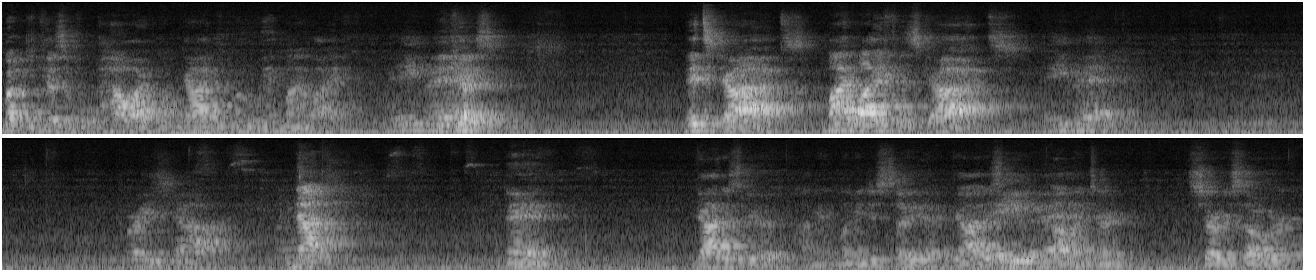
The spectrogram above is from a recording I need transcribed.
but because of how I want God to move in my life. Amen. Because it's God's. My life is God's. Amen. Praise God. Not, and God is good. I mean, let me just tell you that. God is good. I'm going to turn the service over.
